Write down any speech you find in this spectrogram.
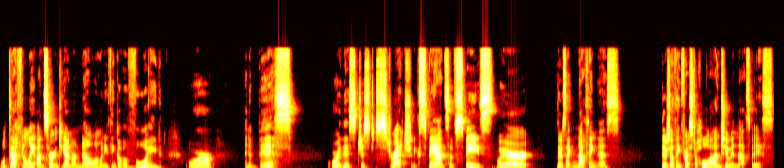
well definitely uncertainty and unknown when you think of a void or an abyss or this just stretch expanse of space where there's like nothingness. There's nothing for us to hold on to in that space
